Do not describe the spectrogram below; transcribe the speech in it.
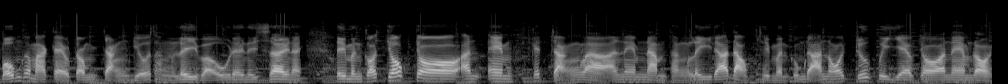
Bốn cái mã kèo trong trận giữa thằng Ly và Udinese này. Thì mình có chốt cho anh em. Cái trận là anh em nằm thằng Ly đá đồng thì mình cũng đã nói trước video cho anh em rồi.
